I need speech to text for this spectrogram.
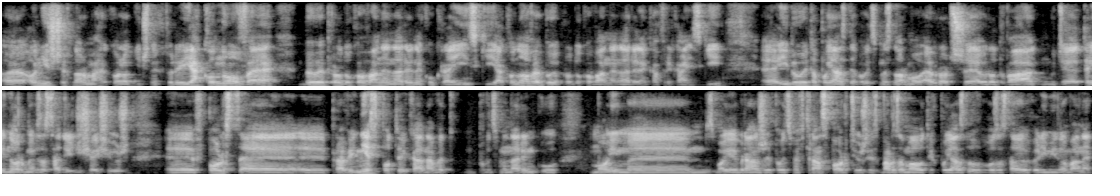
e, o niższych normach ekologicznych, które jako nowe były produkowane na rynek ukraiński, jako nowe były produkowane na rynek afrykański. E, i były to pojazdy powiedzmy z normą Euro 3, Euro 2, gdzie tej normy w zasadzie dzisiaj się już w Polsce prawie nie spotyka, nawet powiedzmy na rynku moim, z mojej branży, powiedzmy w transporcie już jest bardzo mało tych pojazdów, bo zostały wyeliminowane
